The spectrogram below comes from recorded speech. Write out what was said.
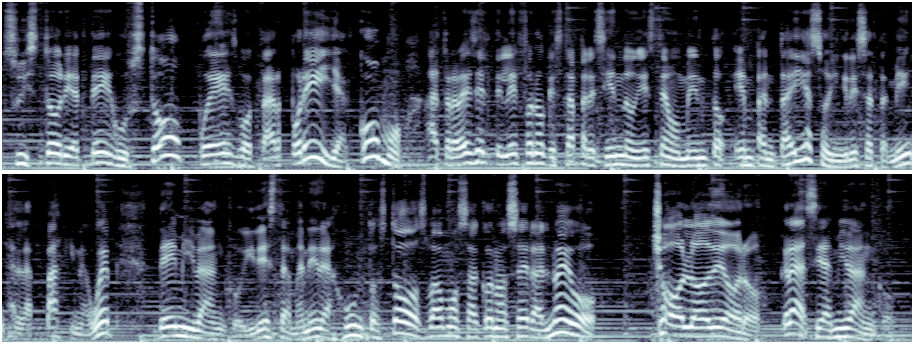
su historia te gustó, puedes votar por ella. ¿Cómo? A través del teléfono que está apareciendo en este momento en pantallas o ingresa también a la página web de mi banco. Y de esta manera, juntos todos vamos a conocer al nuevo Cholo de Oro. Gracias, mi banco.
